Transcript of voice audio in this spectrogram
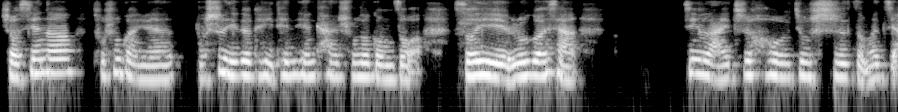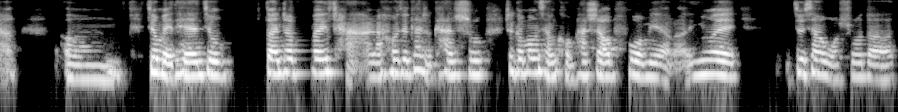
首先呢，图书馆员不是一个可以天天看书的工作，所以如果想进来之后就是怎么讲，嗯，就每天就。端着杯茶，然后就开始看书，这个梦想恐怕是要破灭了。因为就像我说的，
